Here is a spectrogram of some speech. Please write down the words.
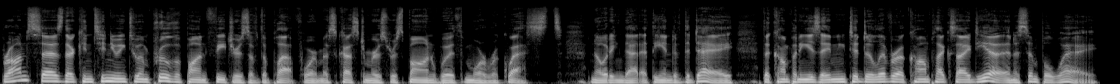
Brond says they're continuing to improve upon features of the platform as customers respond with more requests, noting that at the end of the day, the company is aiming to deliver a complex idea in a simple way.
